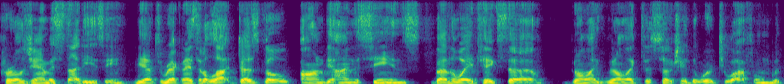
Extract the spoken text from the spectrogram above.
Pearl Jam. It's not easy. You have to recognize that a lot does go on behind the scenes. By the way, it takes uh, we don't like we don't like to associate the word too often with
